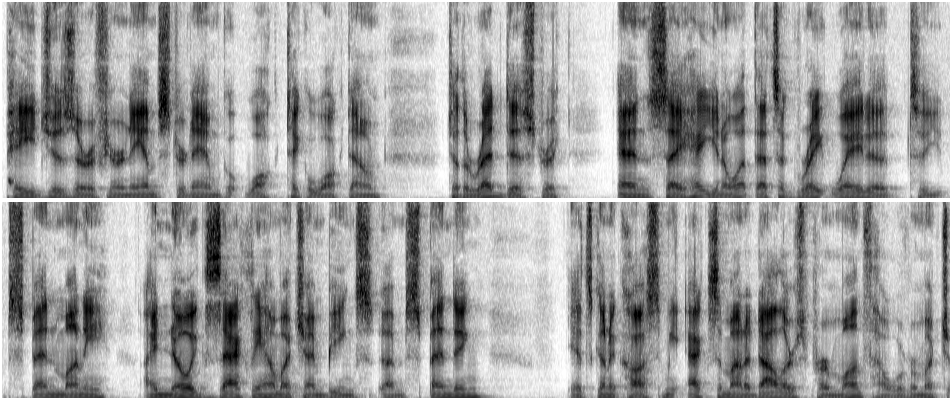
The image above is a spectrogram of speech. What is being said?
pages, or if you're in Amsterdam, go walk, take a walk down to the Red District and say, hey, you know what, that's a great way to to spend money. I know exactly how much I'm being I'm spending. It's going to cost me X amount of dollars per month, however much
